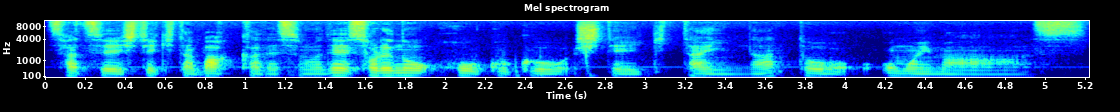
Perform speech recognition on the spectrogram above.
撮影してきたばっかですので、それの報告をしていきたいなと思います。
